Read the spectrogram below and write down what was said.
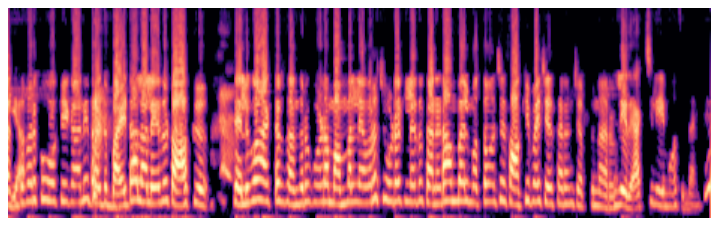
అంతవరకు ఓకే కానీ బట్ బయట అలా లేదు టాక్. తెలుగు యాక్టర్స్ అందరూ కూడా మమ్మల్ని ఎవరు చూడట్లేదు. కన్నడ అమ్మాయిలు మొత్తం వచ్చేసి ఆక్యుపై చేశారని చెప్తున్నారు. లేదు యాక్చువల్లీ ఏమవుతుందంటే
